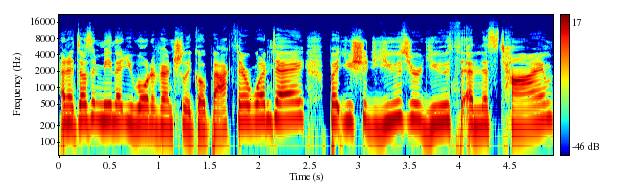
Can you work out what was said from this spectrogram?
And it doesn't mean that you won't eventually go back there one day, but you should use your youth and this time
